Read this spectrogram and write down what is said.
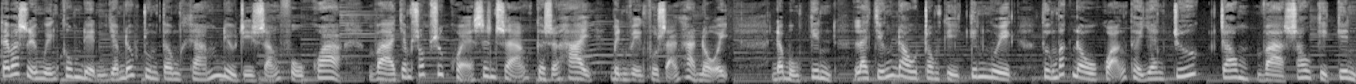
Theo bác sĩ Nguyễn Công Định, Giám đốc Trung tâm Khám Điều trị sản phụ khoa và chăm sóc sức khỏe sinh sản cơ sở 2, Bệnh viện Phụ sản Hà Nội, đau bụng kinh là chứng đau trong kỳ kinh nguyệt, thường bắt đầu khoảng thời gian trước, trong và sau kỳ kinh.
